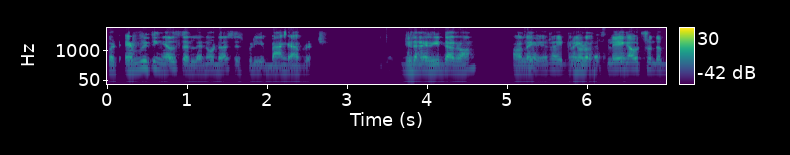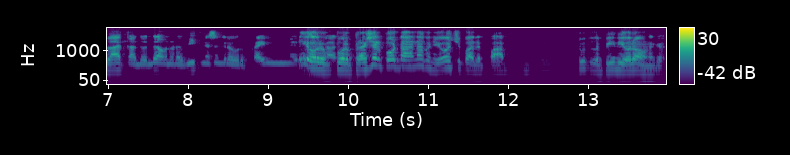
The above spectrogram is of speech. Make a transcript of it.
But everything else that Leno does is pretty bang average. Did I read that wrong? Or like Yeah, right, right. என்னோட- Playing out from the black அது வந்து அவனோட வீக்னஸ்ங்கிற ஒரு பிரைம் ப்ரெஷர் போட்டான்னா கொஞ்சம் யோசிச்சு பாரு சூட்ல பீதி வரும் அவனுக்கு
